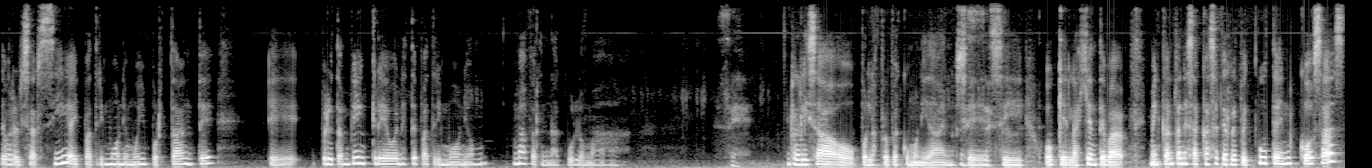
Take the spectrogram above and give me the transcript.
de valorizar, sí, hay patrimonio muy importante, eh, pero también creo en este patrimonio más vernáculo, más. Realizado por las propias comunidades, no sé, sí, o que la gente va, me encantan esas casas que repercuten cosas,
